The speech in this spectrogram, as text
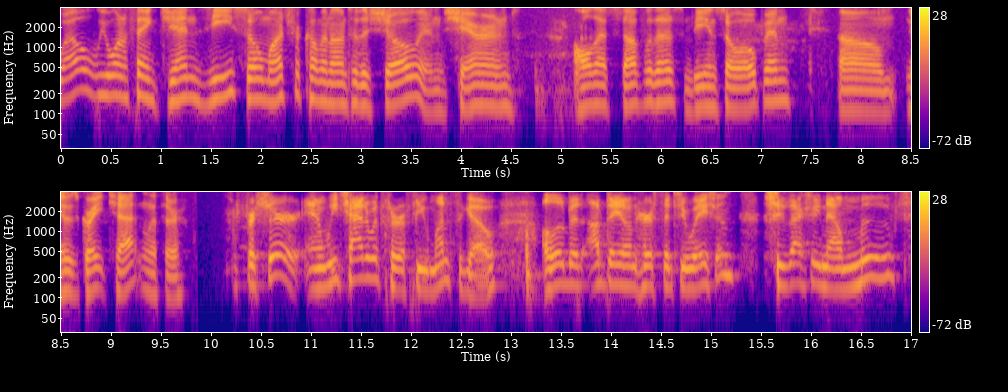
Well, we want to thank Gen Z so much for coming onto the show and sharing all that stuff with us and being so open. Um, it was great chatting with her. For sure. And we chatted with her a few months ago. A little bit update on her situation. She's actually now moved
